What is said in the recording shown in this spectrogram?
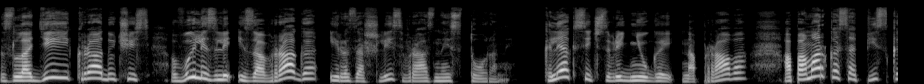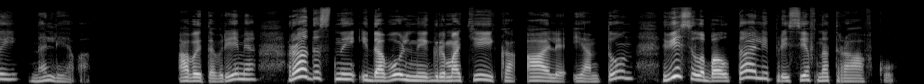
злодеи, крадучись, вылезли из оврага и разошлись в разные стороны. Кляксич с вреднюгой направо, а Помарка с опиской налево. А в это время радостные и довольные Громотейка, Аля и Антон весело болтали, присев на травку,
